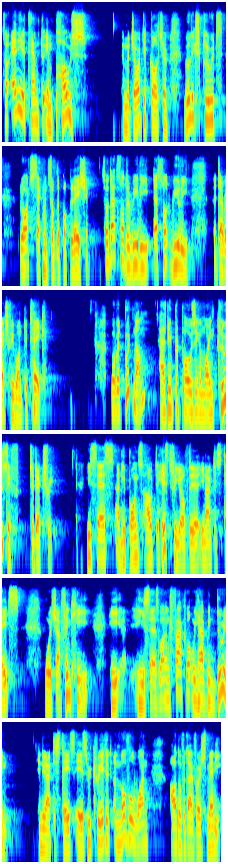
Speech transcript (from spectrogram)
So any attempt to impose a majority culture will exclude large segments of the population. So that's not a really that's not really a direction we want to take. Robert Putnam has been proposing a more inclusive trajectory. He says, and he points out the history of the United States, which I think he he he says, well, in fact, what we have been doing in the United States is we created a novel one out of a diverse many.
